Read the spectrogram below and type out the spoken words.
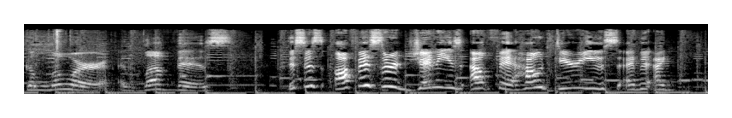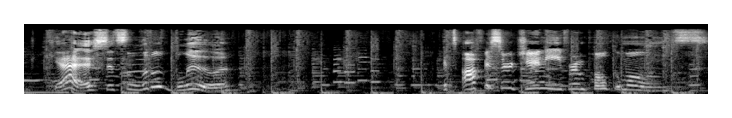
galore. I love this. This is Officer Jenny's outfit. How dare you? I, I guess it's a little blue. It's Officer Jenny from Pokemon's.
